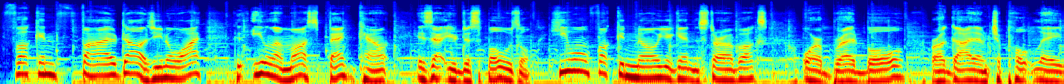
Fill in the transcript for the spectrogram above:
Fucking five dollars. You know why? Because Elon Musk's bank account is at your disposal. He won't fucking know you're getting a Starbucks or a bread bowl or a goddamn Chipotle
